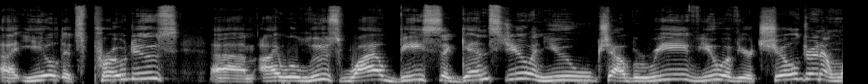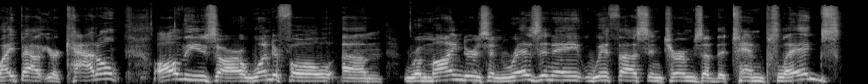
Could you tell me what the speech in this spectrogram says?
uh, yield its produce. Um, I will loose wild beasts against you, and you shall bereave you of your children and wipe out your cattle. All these are wonderful um, reminders and resonate with us in terms of the 10 plagues.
